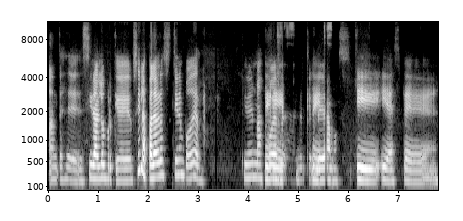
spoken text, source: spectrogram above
antes de decir algo, porque sí, las palabras tienen poder, tienen más poder del que le damos. Y, y, este,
